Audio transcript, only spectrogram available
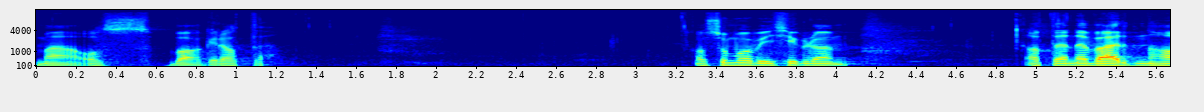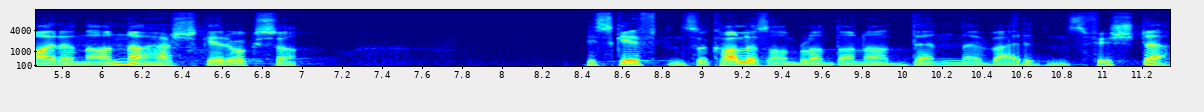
med oss bak rattet. Og så må vi ikke glemme at denne verden har en annen hersker også. I Skriften så kalles han bl.a. 'denne verdens fyrste'.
